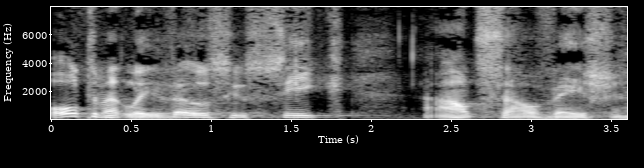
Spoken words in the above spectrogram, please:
Ultimately, those who seek out salvation.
